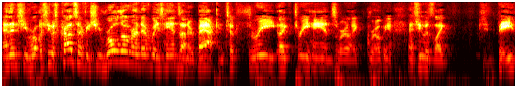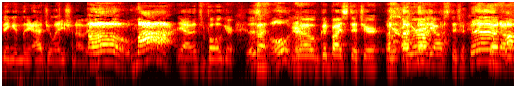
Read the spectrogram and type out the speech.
and then she ro- she was crowd surfing. She rolled over on everybody's hands on her back and took three like three hands were like groping, and she was like bathing in the adulation of it. Oh my! Yeah, that's vulgar. That's but, vulgar. No, goodbye, Stitcher. We're, oh, we're already off Stitcher. Yeah, but, um,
